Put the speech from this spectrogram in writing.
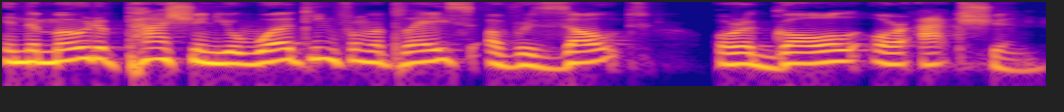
In the mode of passion, you're working from a place of result or a goal or action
